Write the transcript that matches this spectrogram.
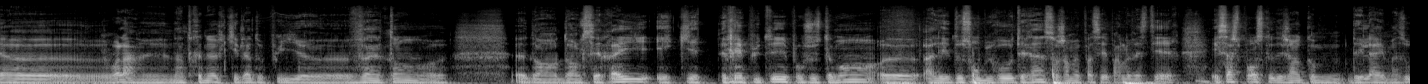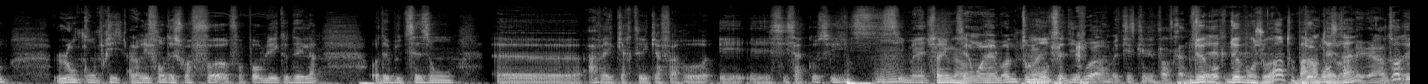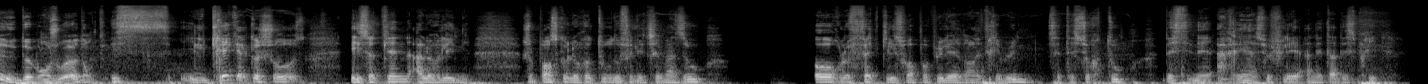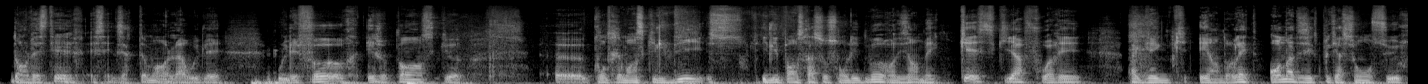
voilà, un entraîneur qui est là depuis 20 ans euh, dans, dans le Serreil et qui est réputé pour justement euh, aller de son bureau au terrain sans jamais passer par le vestiaire. Et ça, je pense que des gens comme Dela et Mazou l'ont compris. Alors ils font des choix forts. Faut pas oublier que Dela, au début de saison, euh, avait écarté Cafaro et, et Sissako si, si, mais c'est un bon tout le monde s'est dit voilà mais qu'est-ce qu'il est en train de faire deux bons joueurs entre parenthèses deux bons joueurs, hein. bien entendu deux bons joueurs donc ils, ils créent quelque chose et ils se tiennent à leur ligne je pense que le retour de Felice Mazou, hors le fait qu'il soit populaire dans les tribunes, c'était surtout destiné à réinsuffler un état d'esprit dans le vestiaire. Et c'est exactement là où il est, où il est fort. Et je pense que, euh, contrairement à ce qu'il dit, il y pensera sur son lit de mort en disant mais qu'est-ce qui a foiré à Genk et Anderlecht. On a des explications sur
